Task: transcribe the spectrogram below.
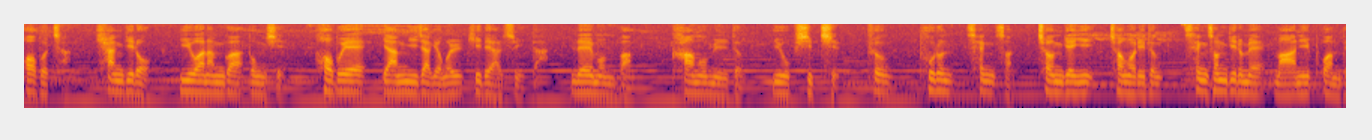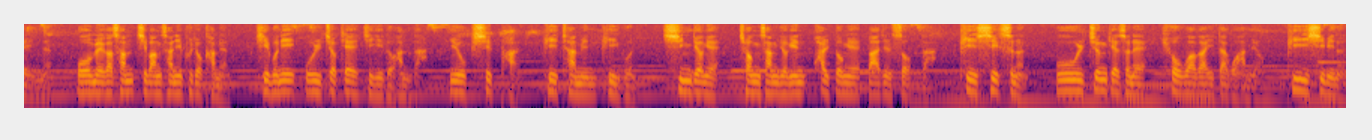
허브차. 향기로 이완함과 동시에 허브의 양리작용을 기대할 수 있다. 레몬밥, 카모밀 등 67. 등 푸른 생선, 전갱이, 정어리 등 생선 기름에 많이 포함되어 있는 오메가3 지방산이 부족하면 기분이 울적해지기도 한다. 68. 비타민 B군, 신경의 정상적인 활동에 빠질 수 없다. B6는 우울증 개선에 효과가 있다고 하며 B12는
